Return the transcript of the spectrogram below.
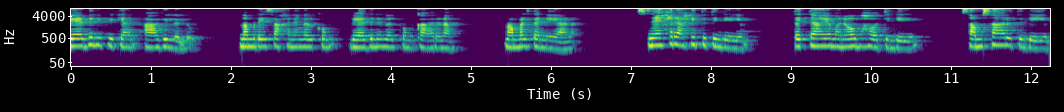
വേദനിപ്പിക്കാൻ ആകില്ലല്ലോ. നമ്മുടെ സഹനങ്ങൾക്കും വേദനകൾക്കും കാരണം നമ്മൾ തന്നെയാണ്. സ്നേഹരാഹിത്യത്തിന്റെയും തെറ്റായ മനോഭാവത്തിന്റെയും സംസാരത്തിന്റെയും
